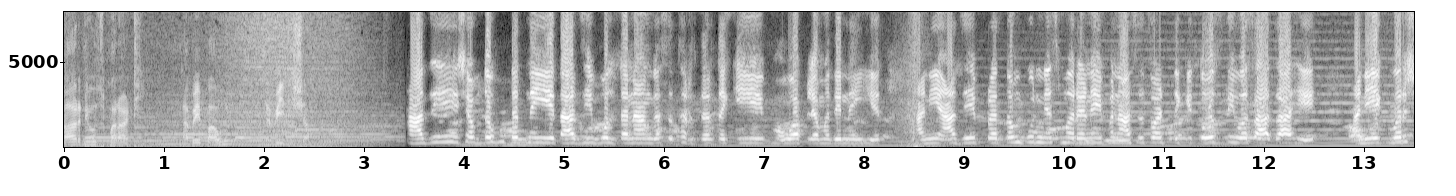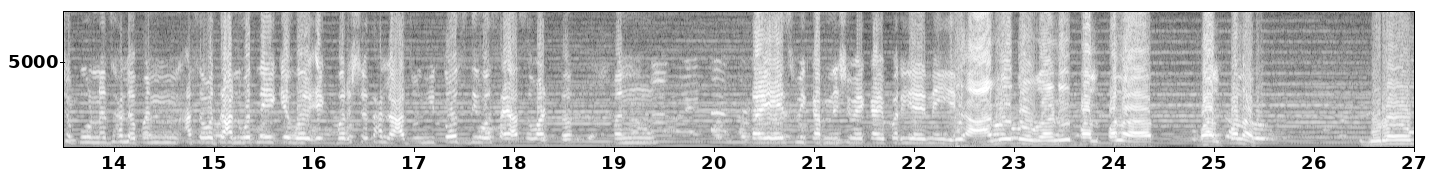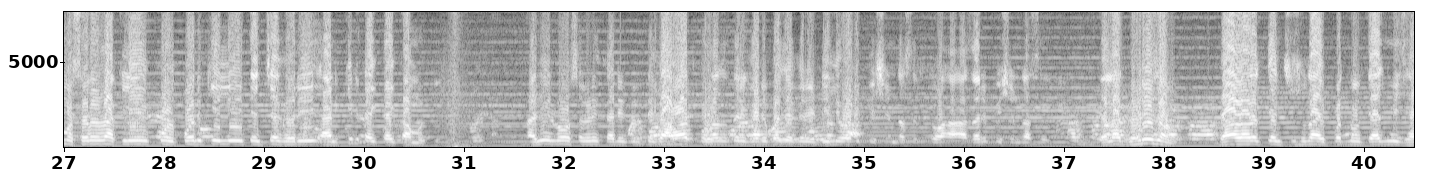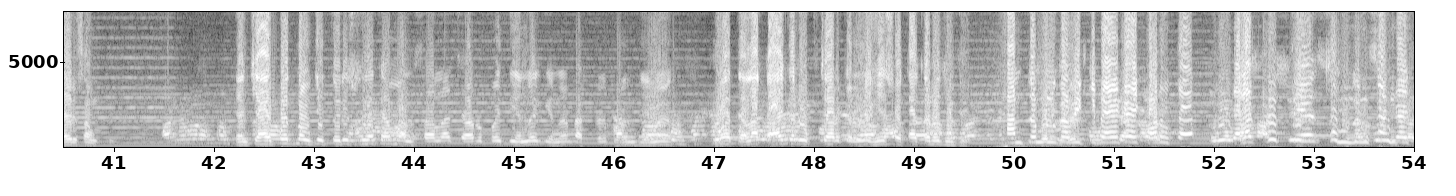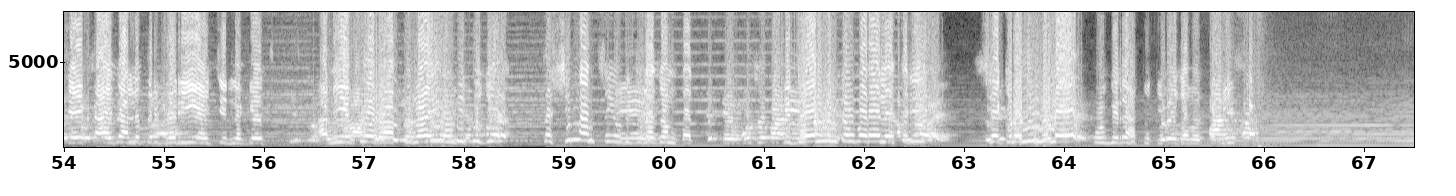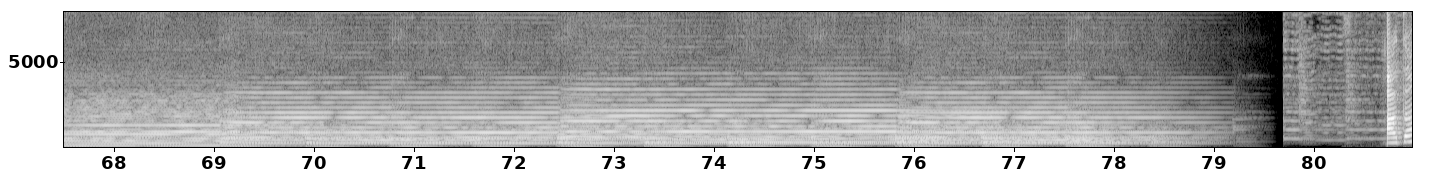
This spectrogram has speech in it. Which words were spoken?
Star news Marathi. नवे पाऊल नवी दिशा. आजही शब्द फुटत नाहीयेत. आजही बोलताना अंग असं थरथरत की भाऊ आपल्यामध्ये नाहीयेत. आणि आज हे प्रथम पुण्यस्मरण आहे पण असंच वाटतं की तोच दिवस आज आहे. आणि एक वर्ष पूर्ण झालं पण असं जाणवत नाही की एक वर्ष झालं अजूनही तोच दिवस आहे असं वाटतं. पण काय हे स्वीकारण्याशिवाय काही पर्याय नाहीये. आम्ही दोघांनी बालपणात बालपणात गुर मसाला राखली कोळपण केली त्यांच्या घरी आणखीन काही काही कामं केली. आणि भाऊ सगळे कार्यकर्ते गावात कोणाचा तरी गरीबाच्या घरी डिलिव्हरी पेशंट असेल किंवा आजारी पेशंट असेल त्याला घरी जाऊन त्यावेळेला त्यांची सुद्धा ऐपत नव्हती आज मी जाहीर सांगतो. त्यांची ऐपत नव्हती तरी सुद्धा त्या माणसाला चार रुपये देणं घेणं डॉक्टरकडून देणं किंवा त्याला काय तरी उपचार करणं हे स्वतः करत होते. आमचा मुलगा विकीबाई गायकवाड होता? त्याला खूप समजून सांगायचे काय झालं तर घरी यायचे लगेच. आणि तुला एवढी तुझी कशी माणसं एवढी तुला जमतात? की दोन मिनिटं उभं राहिले तरी शेकडोनी मुलं उभी राहत होती त्याच्यावर आता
